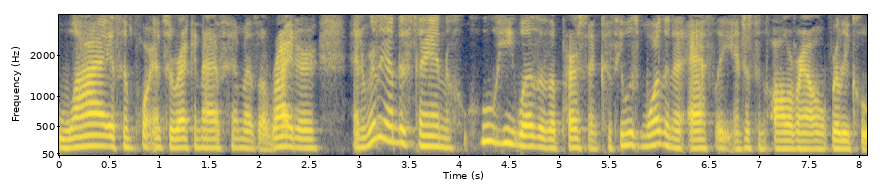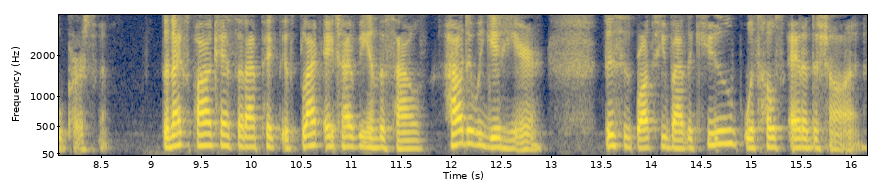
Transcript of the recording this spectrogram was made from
why it's important to recognize him as a writer and really understand who he was as a person because he was more than an athlete and just an all around really cool person. The next podcast that I picked is Black HIV in the South. How did we get here? This is brought to you by The Cube with host Anna Deshawn.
